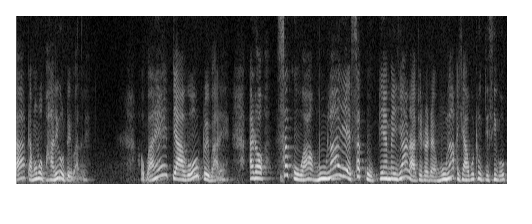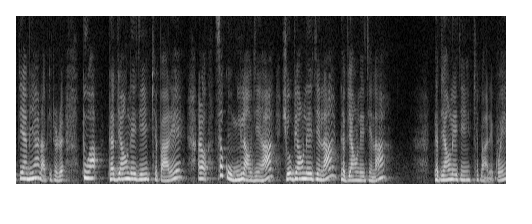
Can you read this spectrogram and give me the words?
လားဒါမှမဟုတ်ဘာလေးကိုတွေ့ပါသလဲ ဟုတ်ပါတယ်ပြာကိုတွေ့ပါတယ်အဲ့တော့စက်ကူကမူလရဲ့စက်ကူပြန်မရတာဖြစ်တဲ့မူလအရာဝတ္ထုပစ္စည်းကိုပြန်မရတာဖြစ်တဲ့သူကဓာတ်ပြောင်းလဲခြင်းဖြစ်ပါတယ်အဲ့တော့စက်ကူမီးလောင်ခြင်းဟာရုပ်ပြောင်းလဲခြင်းလားဓာတ်ပြောင်းလဲခြင်းလားဓာတ်ပြောင်းလဲခြင်းဖြစ်ပါတယ်ကွယ်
